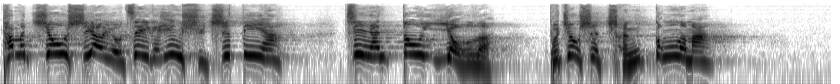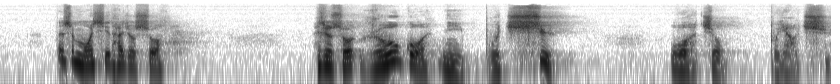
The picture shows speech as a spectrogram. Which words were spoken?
他们就是要有这个应许之地啊！既然都有了，不就是成功了吗？但是摩西他就说，他就说，如果你不去，我就不要去，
